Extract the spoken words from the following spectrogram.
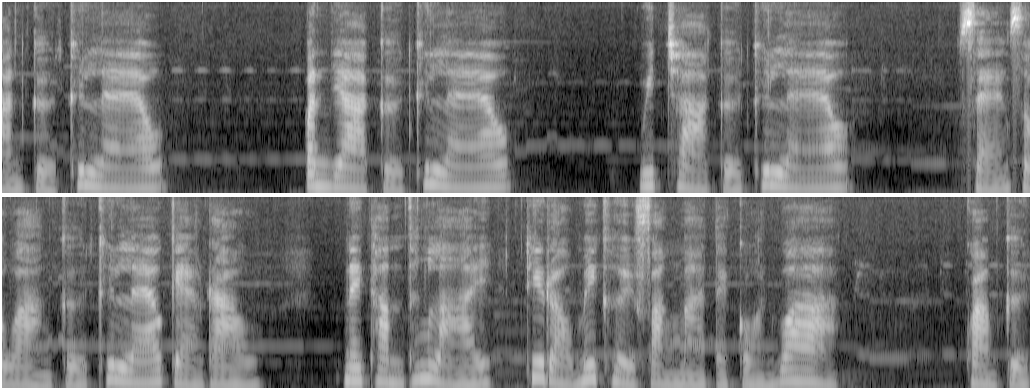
าณเกิดขึ้นแล้ว ปัญญาเกิดขึ้นแล้ว วิชาเกิดขึ้นแล้ว แสงสว่างเกิดขึ้นแล้วแก่เรา ในธรรมทั้งหลายที่เราไม่เคยฟังมาแต่ก่อนว่า ความเกิด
